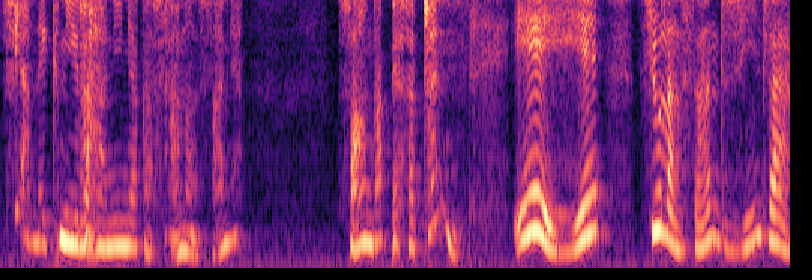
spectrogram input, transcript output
Tsy hanaiky ny hirahan'ny iny haka zanany izany aho. Za angaha mpiasa tranony? Ee, tsy olana izany ry Rindra a!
